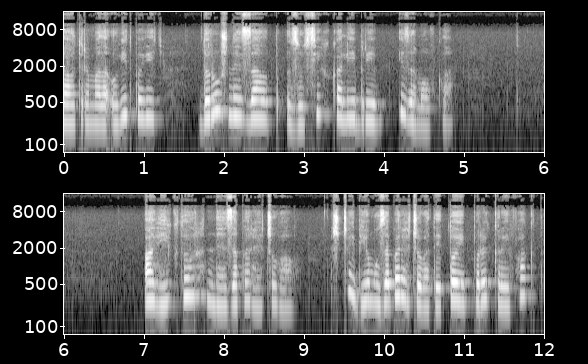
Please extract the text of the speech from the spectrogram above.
та отримала у відповідь дорожний залп з усіх калібрів і замовкла. А Віктор не заперечував. Ще б йому заперечувати той прикрий факт,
